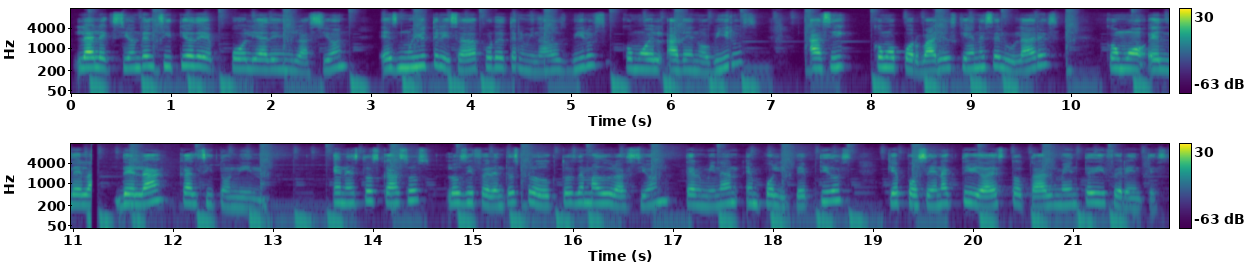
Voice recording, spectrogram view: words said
La elección del sitio de poliadenilación es muy utilizada por determinados virus como el adenovirus, así como por varios genes celulares como el de la, calcitonina. En estos casos, los diferentes productos de maduración terminan en polipéptidos que poseen actividades totalmente diferentes.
